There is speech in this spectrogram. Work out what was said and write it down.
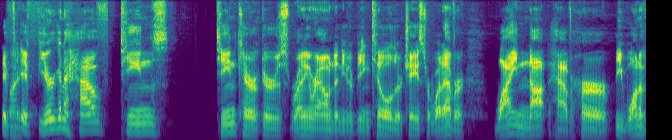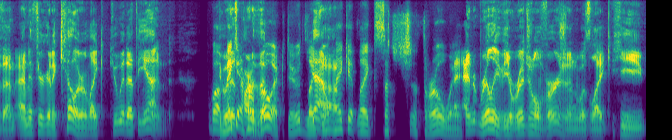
If like, if you're gonna have teens teen characters running around and either being killed or chased or whatever why not have her be one of them and if you're gonna kill her like do it at the end Well, Do make it part of the- heroic, dude. Like, Yeah. don't make it like such a throwaway. and really the original version was like he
